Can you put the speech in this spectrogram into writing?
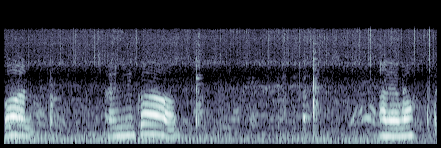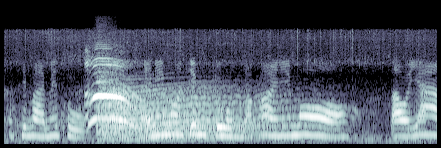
ก็ อันนี้ก็ อะไรวะ อธิบายไม่ถูก อันนี้หม้อจิ้มจุ่มแล้วก็อันนี้หม้อเตาย่าง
